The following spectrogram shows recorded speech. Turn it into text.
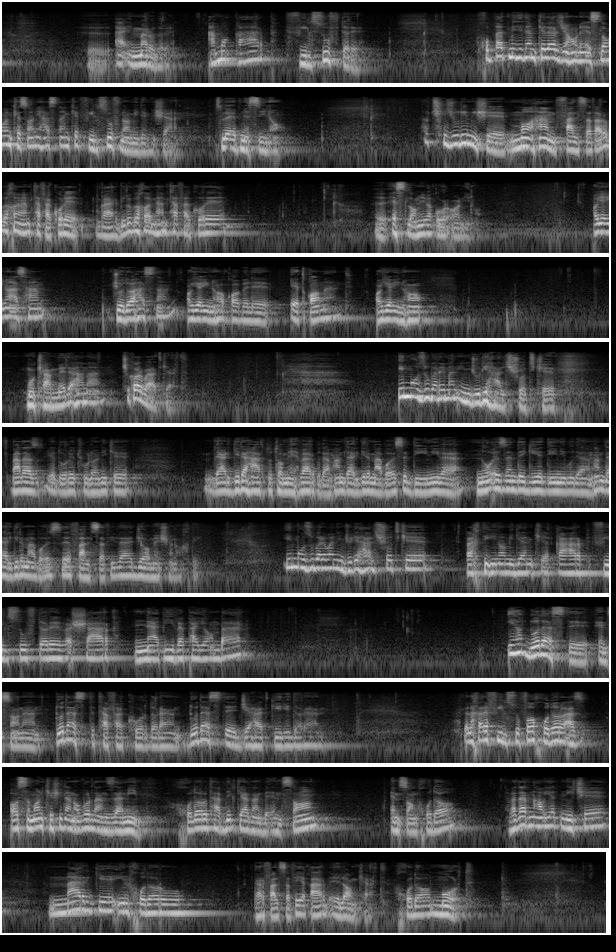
ائمه رو داره. اما غرب فیلسوف داره. خب بعد می‌دیدم که در جهان اسلام هم کسانی هستن که فیلسوف نامیده میشن مثل ابن سینا. چجوری میشه ما هم فلسفه رو بخوایم هم تفکر غربی رو بخوایم هم تفکر اسلامی و قرآنی رو؟ آیا اینا از هم جدا هستند آیا اینها قابل ادغامند؟ آیا اینها مکمل همن چه کار باید کرد؟ این موضوع برای من اینجوری حل شد که بعد از یه دوره طولانی که درگیر هر دو تا محور بودم هم درگیر مباحث دینی و نوع زندگی دینی بودم هم درگیر مباحث فلسفی و جامعه شناختی. این موضوع برای من اینجوری حل شد که وقتی اینا میگن که غرب فیلسوف داره و شرق نبی و پیامبر اینا دو دست انسانن دو دست تفکر دارن دو دست جهتگیری دارن. بالاخره فیلسوفا خدا رو از آسمان کشیدن آوردن زمین. خدا رو تبدیل کردن به انسان انسان خدا. و در نهایت نیچه مرگ این خدا رو در فلسفه غرب اعلام کرد. خدا مرد.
